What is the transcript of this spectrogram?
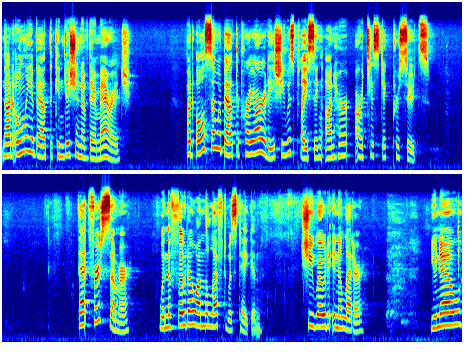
not only about the condition of their marriage, but also about the priority she was placing on her artistic pursuits. That first summer, when the photo on the left was taken, she wrote in a letter You know,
